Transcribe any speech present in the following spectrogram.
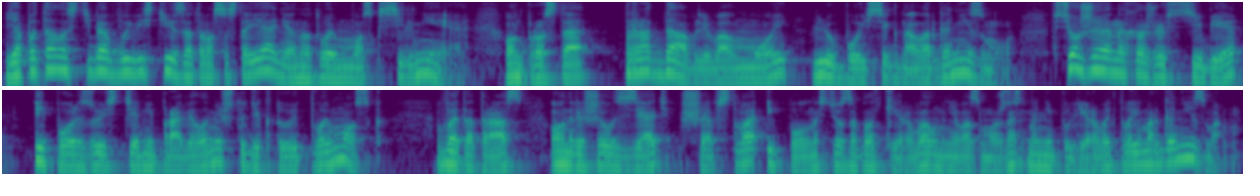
Я пыталась тебя вывести из этого состояния, но твой мозг сильнее. Он просто продавливал мой любой сигнал организму. Все же я нахожусь в тебе и пользуюсь теми правилами, что диктует твой мозг. В этот раз он решил взять шефство и полностью заблокировал мне возможность манипулировать твоим организмом.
